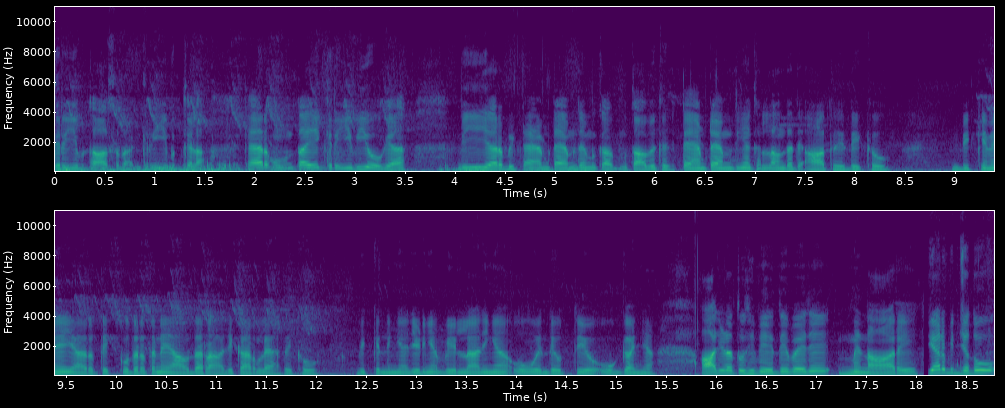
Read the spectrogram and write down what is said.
ਗਰੀਬ ਦਾਸ ਦਾ ਗਰੀਬ ਕਿਲਾ ਖੈਰ, ਹੁਣ ਤਾਂ ਇਹ ਗਰੀਬ ਹੀ ਹੋ ਗਿਆ ਵੀ ਯਾਰ ਵੀ ਟਾਈਮ ਟਾਈਮ ਦੇ ਮੁਕਾ- ਮੁਤਾਬਿਕ ਟਾਈਮ ਟਾਈਮ ਦੀਆਂ ਗੱਲਾਂ ਹੁੰਦਾ ਤੇ ਆਹ ਤੁਸੀਂ ਦੇਖੋ ਵੀ ਕਿਵੇਂ ਯਾਰ ਤੇ ਕੁਦਰਤ ਨੇ ਆਪਦਾ ਰਾਜ ਕਰ ਲਿਆ। ਦੇਖੋ ਵੀ ਕਿੰਨੀਆਂ ਜਿਹੜੀਆਂ ਵੇਲਾਂ ਜੀਆਂ, ਉਹ ਇਹਦੇ ਉੱਤੇ ਉਹ ਗਾਈਆਂ ਆ ਜਿਹੜਾ ਤੁਸੀਂ ਵੇਖਦੇ ਪਏ ਜੇ, ਮੀਨਾਰ ਏ। ਯਾਰ ਵੀ ਜਦੋਂ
